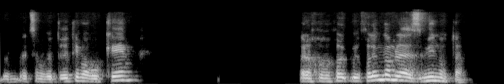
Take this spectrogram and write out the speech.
ובעצם רטריטים ארוכים, ואנחנו יכולים גם להזמין אותם.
